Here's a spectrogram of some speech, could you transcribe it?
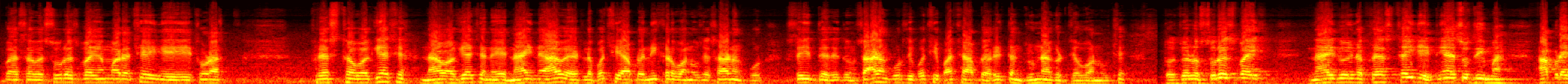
બસ હવે સુરેશભાઈ અમારે છે એ થોડા ફ્રેશ થવા ગયા છે, નાવા ગયા છે ને એ નાહીને આવે એટલે પછી આપણે નીકળવાનું છે સાળંગપુર. સીધે સીધું સાળંગપુરથી પછી પાછા આપણે રિટર્ન જુનાગઢ જવાનું છે. તો ચલો સુરેશભાઈ, નાહી ધોઈને ફ્રેશ થઈ જાય ત્યાં સુધીમાં આપણે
